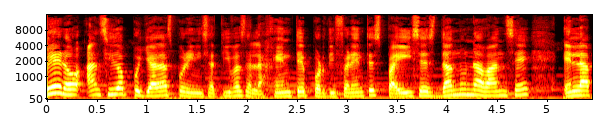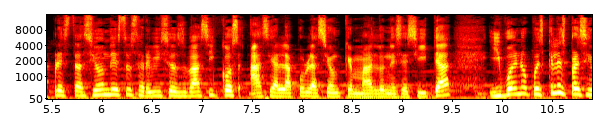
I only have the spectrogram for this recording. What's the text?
pero han sido apoyadas por iniciativas de la gente por diferentes países, dando un avance en la prestación de estos servicios básicos hacia la población que más lo necesita. Y bueno, pues ¿qué les parece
